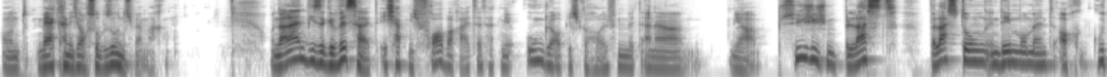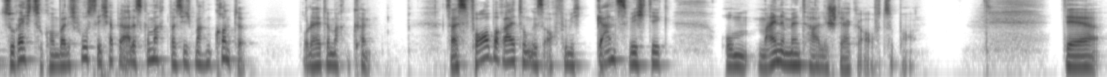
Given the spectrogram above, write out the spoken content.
Und mehr kann ich auch sowieso nicht mehr machen. Und allein diese Gewissheit, ich habe mich vorbereitet, hat mir unglaublich geholfen, mit einer ja, psychischen Belast, Belastung in dem Moment auch gut zurechtzukommen, weil ich wusste, ich habe ja alles gemacht, was ich machen konnte oder hätte machen können. Das heißt, Vorbereitung ist auch für mich ganz wichtig, um meine mentale Stärke aufzubauen. Der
